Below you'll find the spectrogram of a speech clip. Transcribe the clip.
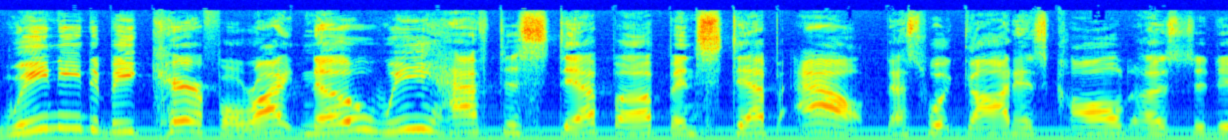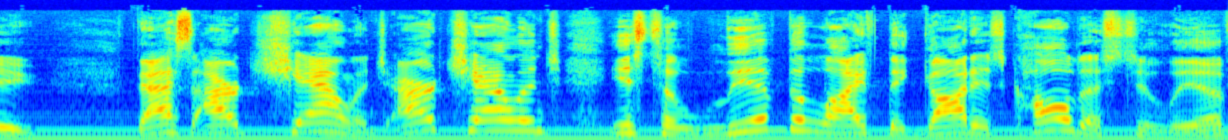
we need to be careful, right? No, we have to step up and step out. That's what God has called us to do. That's our challenge. Our challenge is to live the life that God has called us to live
